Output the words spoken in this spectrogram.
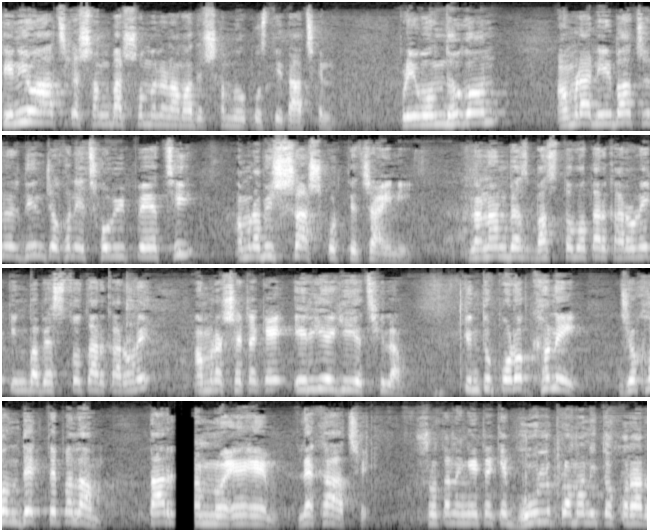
তিনিও আজকে সংবাদ সম্মেলন আমাদের সামনে উপস্থিত আছেন। প্রিয় বন্ধুগণ আমরা নির্বাচনের দিন যখন এই ছবি পেয়েছি, আমরা বিশ্বাস করতে চাইনি। নানান বাস্তবতার কারণে কিংবা ব্যস্ততার কারণে আমরা সেটাকে এড়িয়ে গিয়েছিলাম। কিন্তু পরক্ষণেই যখন দেখতে পেলাম তার এ এম লেখা আছে, সুতরাং এটাকে ভুল প্রমাণিত করার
